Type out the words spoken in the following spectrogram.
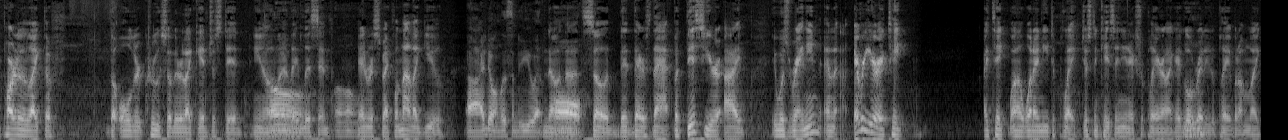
part of like the the older crew, so they're like interested. You know, they, they Oh. listen Oh. and respectful. Not like you. Uh, I don't listen to you at all. No, all. not so. Th- there's that. But this year, I it was raining, and every year I take I take uh, what I need to play just in case I need an extra player. Like I go Mm-hmm. ready to play, but I'm like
